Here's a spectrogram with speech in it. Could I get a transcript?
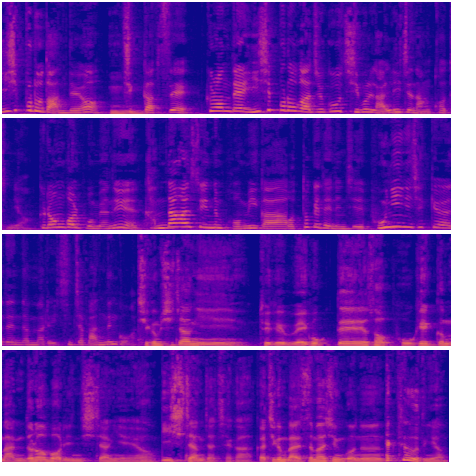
20%도 안 돼요. 음. 집값에. 그런데 20% 가지고 집을 날리진 않거든요. 그런 걸 보면은 감당할 수 있는 범위가 어떻게 되는지 본인이 챙겨야 된단 말이 진짜 맞는 것 같아요. 지금 시장이 되게 왜곡돼서 보게끔 만들어버린 시장이에요. 이 시장 자체가. 그러니까 지금 말씀하신 거는 팩트거든요.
